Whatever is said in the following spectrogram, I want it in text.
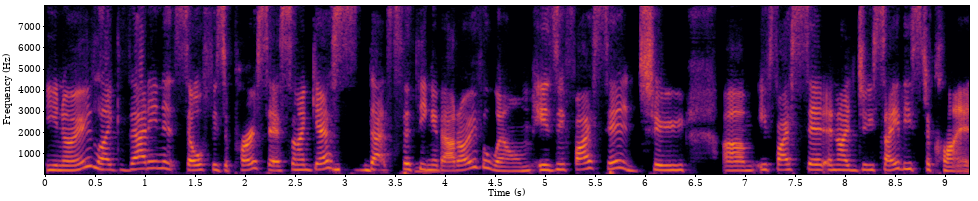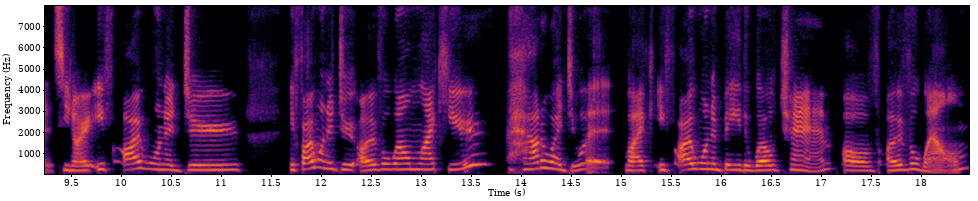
You know, like that in itself is a process. And I guess that's the thing about overwhelm is if I said to, um, if I said, and I do say this to clients, you know, if I want to do, if I want to do overwhelm like you, how do I do it? Like, if I want to be the world champ of overwhelm,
